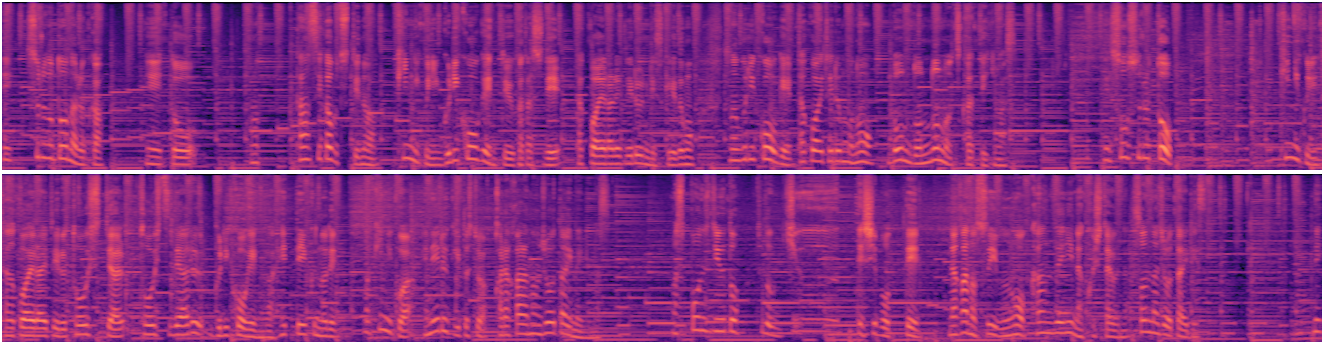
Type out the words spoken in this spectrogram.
で、するとどうなるか、えっ、ー、と、この炭水化物っていうのは筋肉にグリコーゲンという形で蓄えられてるんですけれども、そのグリコーゲン、蓄えているものをどんどんどんどん使っていきます。でそうすると、筋肉に蓄えられている糖質である糖質であるグリコーゲンが減っていくので、まあ、筋肉はエネルギーとしてはカラカラの状態になります。まあ、スポンジで言うと、ちょっとギューって絞って、中の水分を完全になくしたような、そんな状態です。で、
